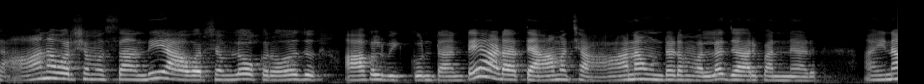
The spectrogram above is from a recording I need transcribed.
చాలా వర్షం వస్తుంది. ఆ వర్షంలో ఒకరోజు ఆకులు విక్కుంటా అంటే ఆడ తేమ చాలా ఉండడం వల్ల జారి పన్నాడు. అయినా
